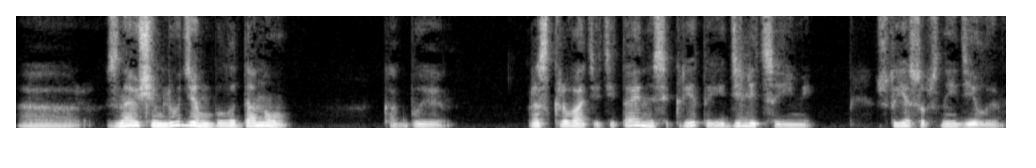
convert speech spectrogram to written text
знающим людям было дано как бы раскрывать эти тайны, секреты и делиться ими, что я, собственно, и делаю.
